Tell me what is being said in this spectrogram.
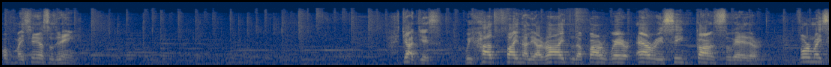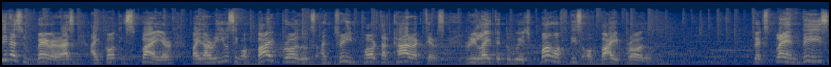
of my signature drink. Judges, we have finally arrived to the part where everything comes together. For my signature beverage, I got inspired by the reusing of byproducts and three important characters related to which one of these of byproduct. To explain this,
